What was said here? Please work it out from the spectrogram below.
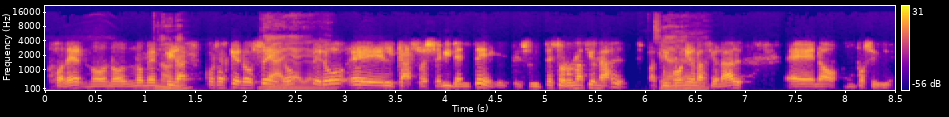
Joder, no, no, no me pidas cosas que no sé, ¿no? Pero eh, el caso es evidente, es un tesoro nacional, es patrimonio nacional. Eh, no, imposible.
